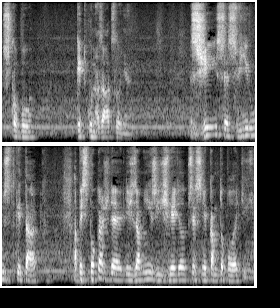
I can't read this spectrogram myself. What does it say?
skobu, kytku na zácloně. Zžij se svý růstky tak, abys pokaždé, když zamíříš, věděl přesně, kam to poletí.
